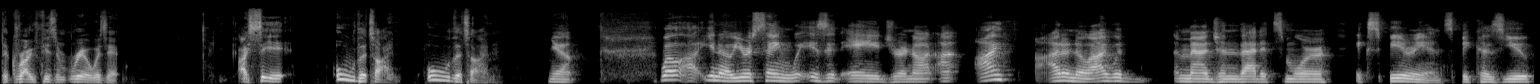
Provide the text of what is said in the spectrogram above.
the growth isn't real, is it? I see it all the time, all the time. Yeah. Well, uh, you know, you're saying is it age or not? I, I, I don't know. I would imagine that it's more experience because you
